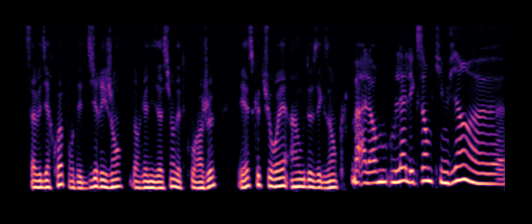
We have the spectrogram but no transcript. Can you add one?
Ça veut dire quoi pour des dirigeants d'organisation d'être courageux? Et est-ce que tu aurais un ou deux exemples? Bah Alors là, l'exemple qui me vient, euh,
